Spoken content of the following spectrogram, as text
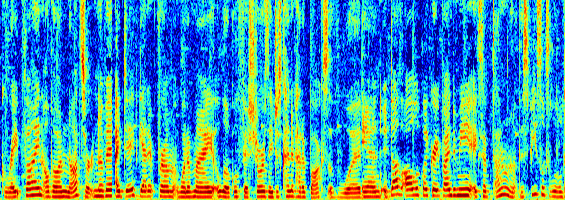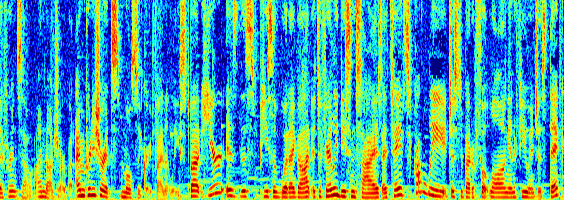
grapevine, although I'm not certain of it. I did get it from one of my local fish stores. They just kind of had a box of wood and it does all look like grapevine to me, except I don't know, this piece looks a little different, so I'm not sure, but I'm pretty sure it's mostly grapevine at least. But here is this piece of wood I got. It's a fairly decent size. I'd say it's probably just about a foot long and a few inches thick,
